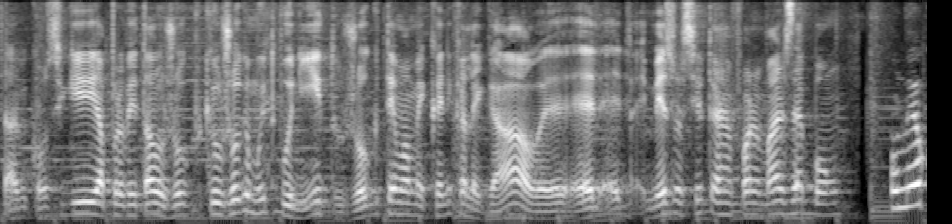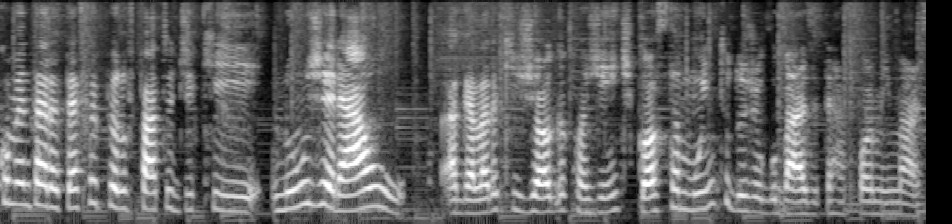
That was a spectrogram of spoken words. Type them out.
sabe? Consegui aproveitar o jogo, porque o jogo é muito bonito, o jogo tem uma mecânica legal, é, é- é- mesmo assim o Terraform Mars é bom. O meu comentário até foi pelo fato de que, no geral, a galera que joga com a gente gosta muito do jogo base Terraforming Mars.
